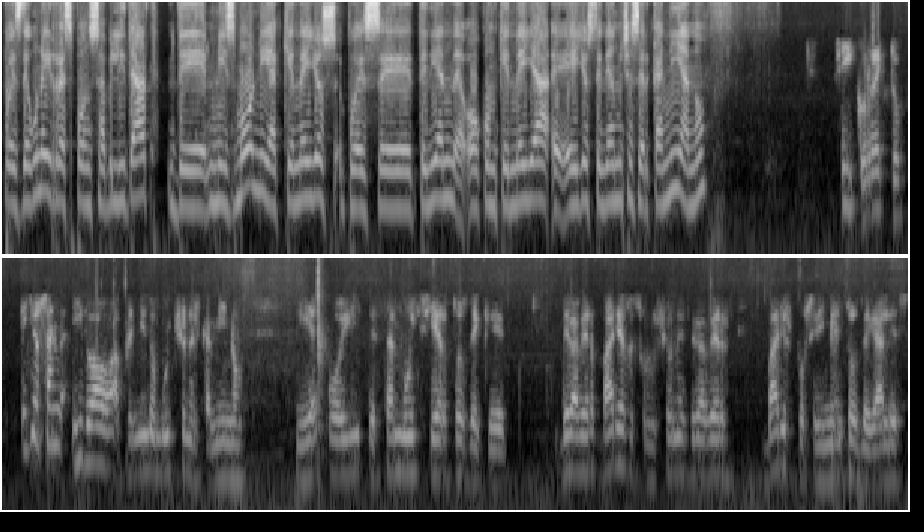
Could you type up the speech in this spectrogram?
pues, de una irresponsabilidad de Mismoni, a quien ellos, pues, eh, tenían o con quien ella, eh, ellos tenían mucha cercanía, ¿no? Sí, correcto. Ellos han ido aprendiendo mucho en el camino y hoy están muy ciertos de que debe haber varias resoluciones, debe haber varios procedimientos legales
